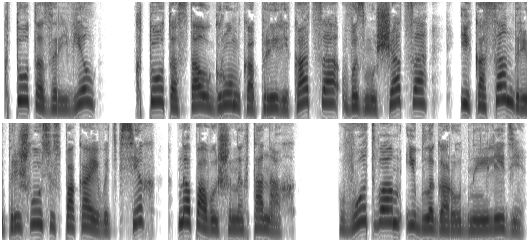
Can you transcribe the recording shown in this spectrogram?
Кто-то заревел, кто-то стал громко пререкаться, возмущаться, и Кассандре пришлось успокаивать всех на повышенных тонах. Вот вам и благородные леди.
